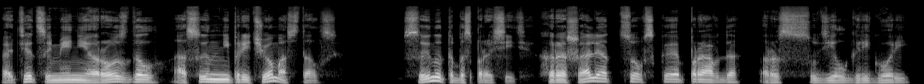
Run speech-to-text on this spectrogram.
Отец имение роздал, а сын ни при чем остался. Сына-то бы спросить, хороша ли отцовская правда, рассудил Григорий.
